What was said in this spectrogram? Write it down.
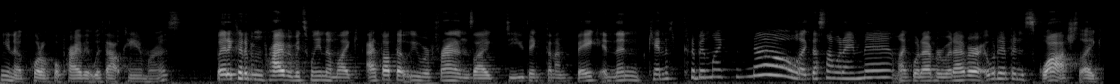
you know, quote unquote private without cameras. But it could have been private between them. Like, I thought that we were friends. Like, do you think that I'm fake? And then Candiace could have been like, no, like, that's not what I meant. Like, whatever, whatever. It would have been squashed. Like,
